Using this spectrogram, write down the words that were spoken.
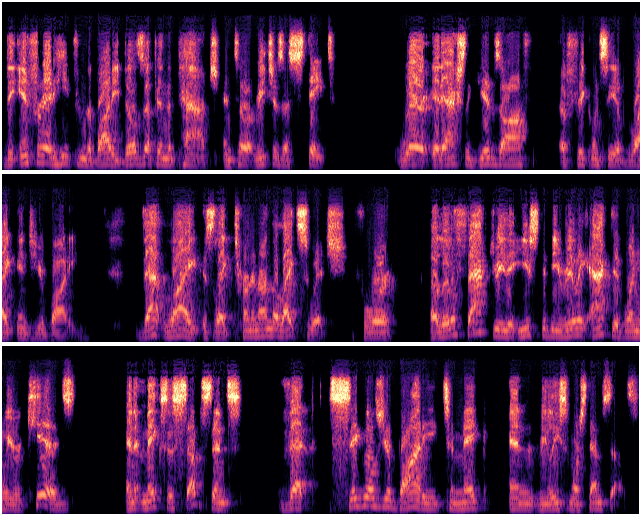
the infrared heat from the body builds up in the patch until it reaches a state where it actually gives off a frequency of light into your body. That light is like turning on the light switch for a little factory that used to be really active when we were kids, and it makes a substance that signals your body to make and release more stem cells.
